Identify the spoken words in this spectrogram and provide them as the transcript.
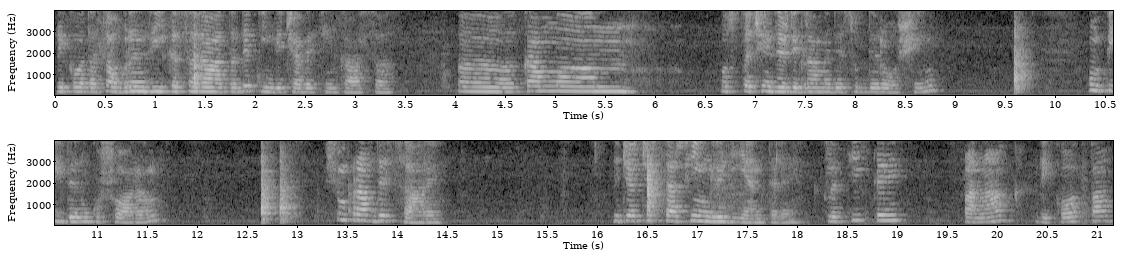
Ricota sau brânzică sărată, depinde ce aveți în casă. Uh, cam 150 um, de grame de suc de roșii un pic de nucușoară și un praf de sare. Deci acestea ar fi ingredientele. Clătite, spanac, ricota,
